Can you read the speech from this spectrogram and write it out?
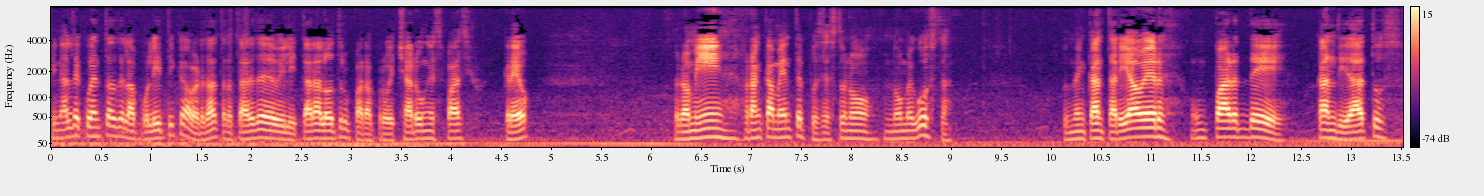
final de cuentas de la política, ¿verdad? Tratar de debilitar al otro para aprovechar un espacio, creo. Pero a mí, francamente, pues esto no, no me gusta. Pues me encantaría ver un par de candidatos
